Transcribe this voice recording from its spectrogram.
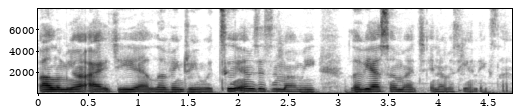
follow me on IG at Loving Dream with two M's as in mommy. Love y'all so much, and I'm gonna see you next time.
